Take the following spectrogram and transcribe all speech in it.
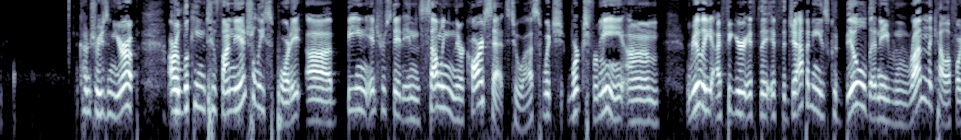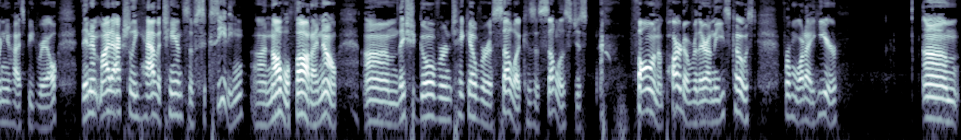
countries in Europe are looking to financially support it, uh, being interested in selling their car sets to us, which works for me. Um, really, I figure if the if the Japanese could build and even run the California high speed rail, then it might actually have a chance of succeeding. Uh, novel thought, I know. Um, they should go over and take over Acela because Acela's just falling apart over there on the East Coast, from what I hear. Um,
